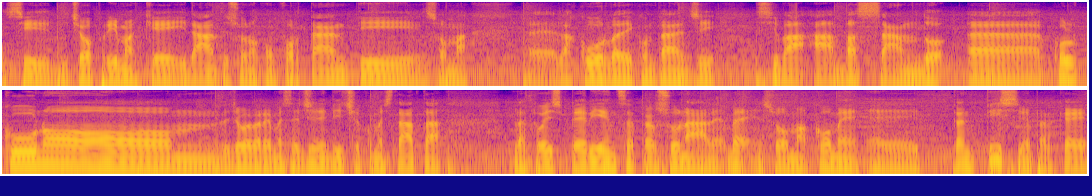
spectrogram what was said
sì, dicevo prima che i dati sono confortanti, insomma, eh, la curva dei contagi si va abbassando. Eh, qualcuno, mm, leggevo per i messaggini, dice com'è stata la tua esperienza personale. Beh, insomma, come eh, tantissime, perché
